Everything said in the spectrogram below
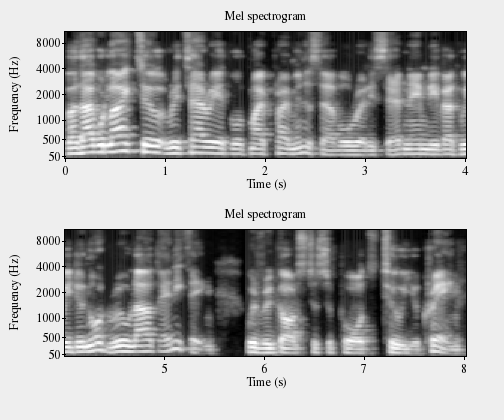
But I would like to reiterate what my prime minister have already said, namely that we do not rule out anything with regards to support to Ukraine.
